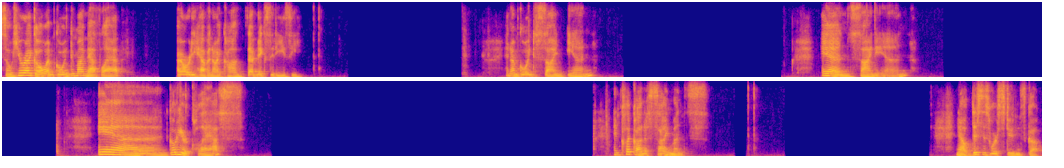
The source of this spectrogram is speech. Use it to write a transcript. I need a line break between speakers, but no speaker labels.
So here I go, I'm going to MyMathLab. I already have an icon, that makes it easy. And I'm going to sign in. And sign in. And go to your class. And click on assignments. Now, this is where students go.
